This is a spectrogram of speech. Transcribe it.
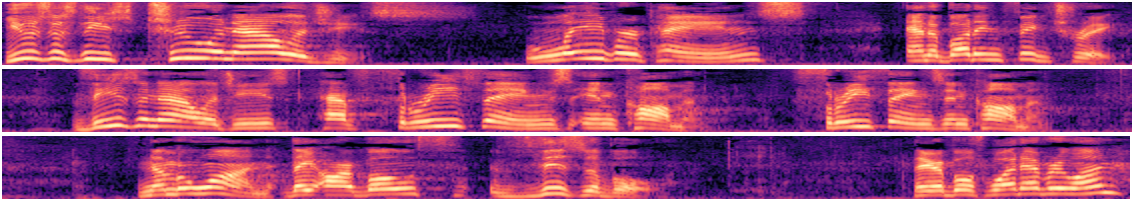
Uses these two analogies, labor pains and a budding fig tree. These analogies have three things in common. Three things in common. Number one, they are both visible. They are both what, everyone?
